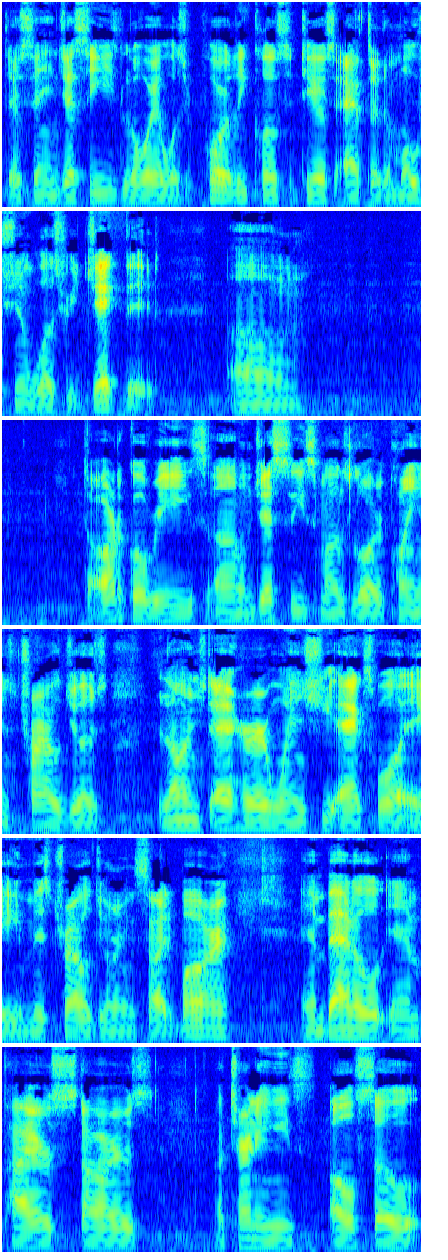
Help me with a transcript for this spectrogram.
They're saying Jussie's lawyer was reportedly close to tears after the motion was rejected. Um, the article reads um, Jussie Smollett's lawyer claims trial judge lunged at her when she asked for a mistrial during sidebar and battled Empire Stars attorneys also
